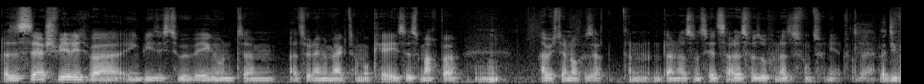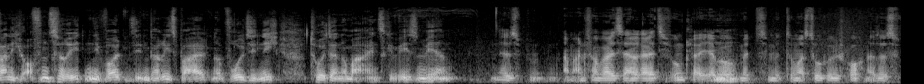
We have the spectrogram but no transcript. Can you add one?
dass es sehr schwierig war, irgendwie sich zu bewegen. Und ähm, als wir dann gemerkt haben, okay, es ist machbar, mhm. habe ich dann noch gesagt, dann, dann lass uns jetzt alles versuchen, dass es funktioniert. Von daher. Die waren nicht offen zu reden, die wollten sie in Paris behalten, obwohl sie nicht Torhüter Nummer 1 gewesen wären? Das, am Anfang war es ja relativ unklar. Ich habe mhm. auch mit, mit Thomas Tuchel gesprochen. Also es,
